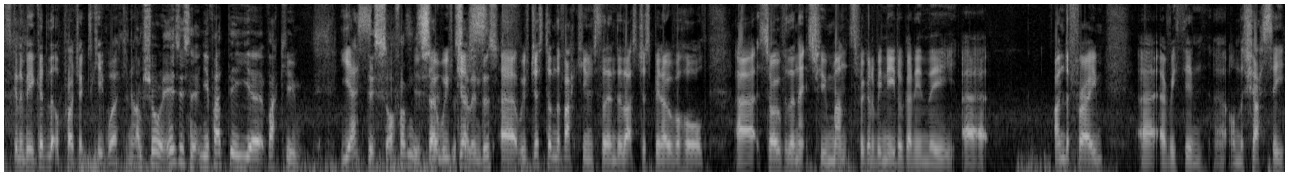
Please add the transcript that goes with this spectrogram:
it's going to be a good little project to keep working on. I'm sure it is, isn't it? And you've had the uh, vacuum yes. discs off, haven't you? So we've just. Uh, we've just done the vacuum cylinder. That's just been overhauled. Uh, so over the next few months, we're going to be needle gunning the uh, underframe, uh, everything uh, on the chassis,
